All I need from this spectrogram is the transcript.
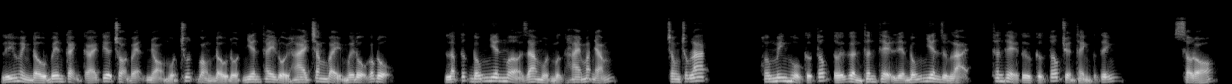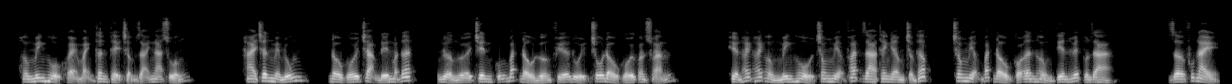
lý hoành đầu bên cạnh cái kia trọn vẹn nhỏ một chút vòng đầu đột nhiên thay đổi hai trăm bảy mươi độ góc độ. Lập tức đống nhiên mở ra một mực hai mắt nhắm. Trong chốc lát, hồng minh hổ cực tốc tới gần thân thể liền đống nhiên dừng lại, thân thể từ cực tốc chuyển thành cực tĩnh. Sau đó, hồng minh hổ khỏe mạnh thân thể chậm rãi ngã xuống. Hai chân mềm lún đầu gối chạm đến mặt đất, nửa người trên cũng bắt đầu hướng phía đuổi chỗ đầu gối con xoắn. Hiền hách hách hồng minh hổ trong miệng phát ra thanh âm trầm thấp, trong miệng bắt đầu có ân hồng tiên huyết tuôn ra. Giờ phút này,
